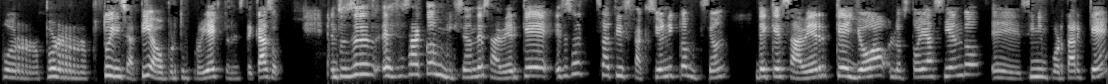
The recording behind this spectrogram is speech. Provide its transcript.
por, por, tu iniciativa o por tu proyecto en este caso. Entonces, es esa convicción de saber que, es esa satisfacción y convicción de que saber que yo lo estoy haciendo eh, sin importar qué,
